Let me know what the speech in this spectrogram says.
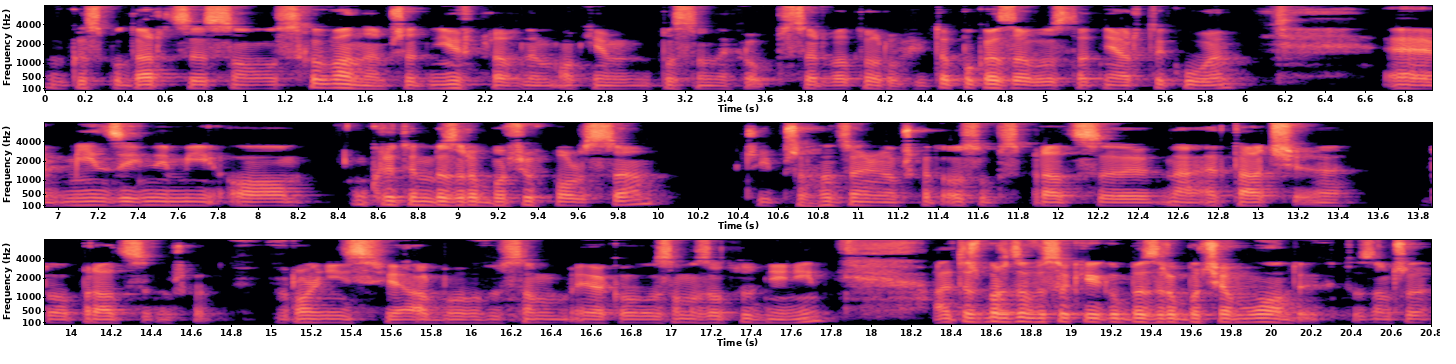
w gospodarce są schowane przed niewprawnym okiem postronnych obserwatorów. I to pokazały ostatnie artykuły, e, między innymi o ukrytym bezrobociu w Polsce, czyli przechodzeniu na przykład osób z pracy na etacie do pracy, na przykład w rolnictwie albo sam, jako samozatrudnieni, ale też bardzo wysokiego bezrobocia młodych. To znaczy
